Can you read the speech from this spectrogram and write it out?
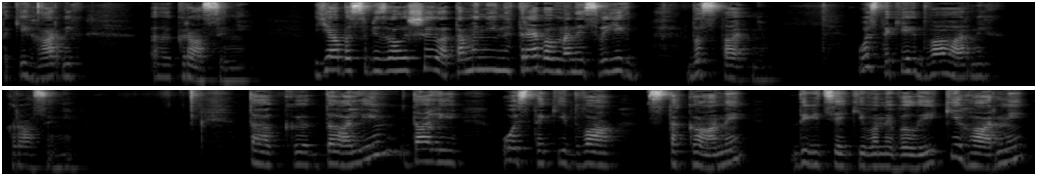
Таких гарних е, красені. Я би собі залишила, та мені не треба, в мене своїх достатньо. Ось таких два гарних красені. Так, далі. Далі ось такі два стакани. Дивіться, які вони великі, гарні.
